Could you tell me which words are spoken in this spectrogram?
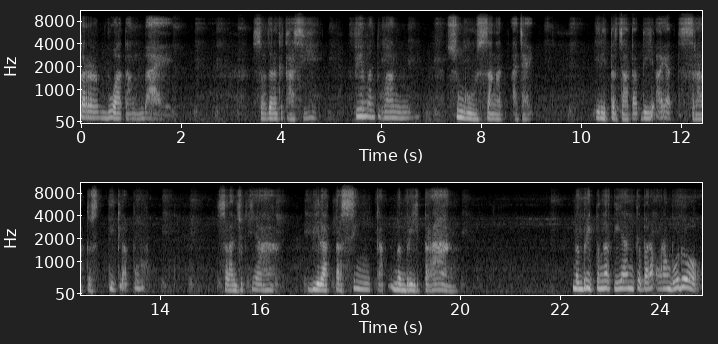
perbuatan baik. Saudara kekasih, firman Tuhan sungguh sangat ajaib ini tercatat di ayat 130. Selanjutnya, bila tersingkap memberi terang, memberi pengertian kepada orang bodoh.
